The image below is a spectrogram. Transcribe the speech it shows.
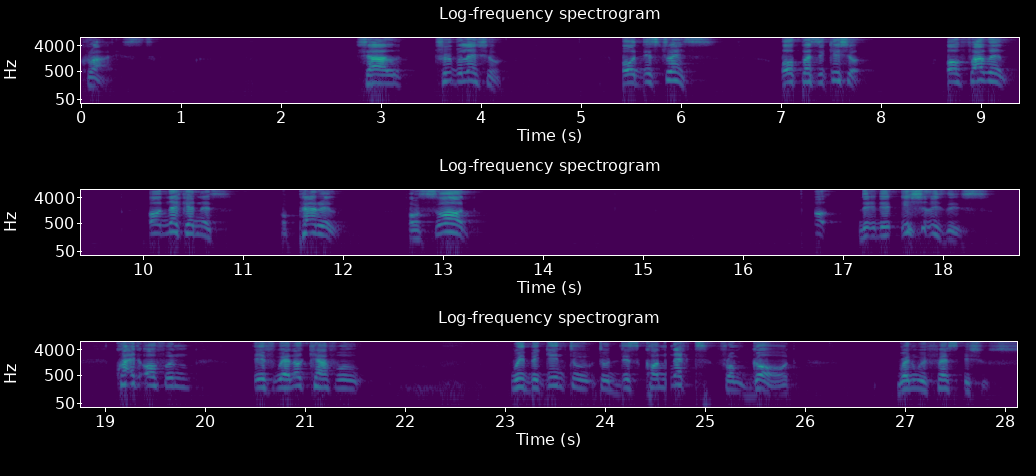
Christ? Shall tribulation or distress or persecution or famine or nakedness or peril or sword? the, the issue is this. Quite often, if we're not careful, we begin to, to disconnect from God when we face issues.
